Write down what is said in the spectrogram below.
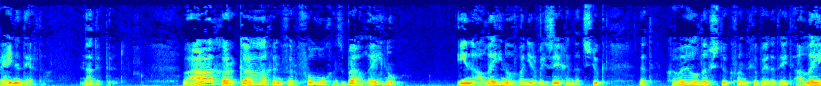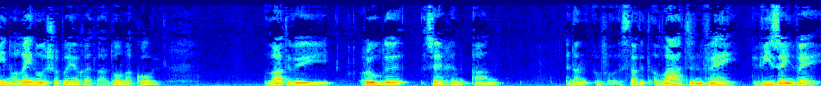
31, naar de punt. Waacharkach en vervolgens bij Aleinu, in Aleinu, wanneer we zeggen dat stuk, dat geweldig stuk van het gebed, dat heet Aleinu, Aleinu de Shabbat, het Adon laten we hulde zeggen aan, en dan staat het laten wij, wie zijn wij?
